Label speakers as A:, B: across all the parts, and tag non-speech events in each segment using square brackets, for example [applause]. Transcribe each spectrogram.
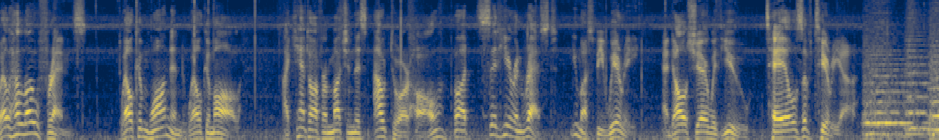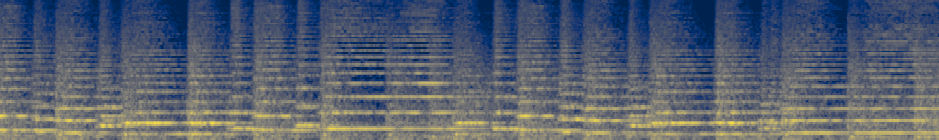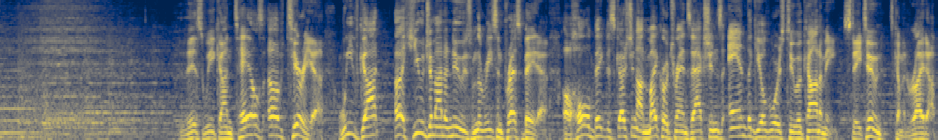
A: Well, hello, friends. Welcome one and welcome all. I can't offer much in this outdoor hall, but sit here and rest. You must be weary, and I'll share with you Tales of Tyria. This week on Tales of Tyria, we've got a huge amount of news from the recent press beta, a whole big discussion on microtransactions, and the Guild Wars 2 economy. Stay tuned, it's coming right up.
